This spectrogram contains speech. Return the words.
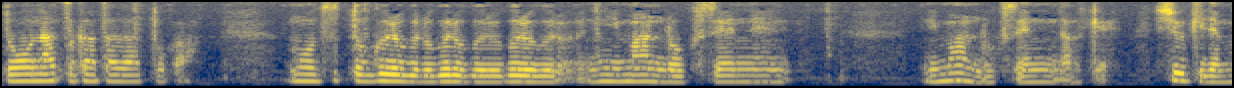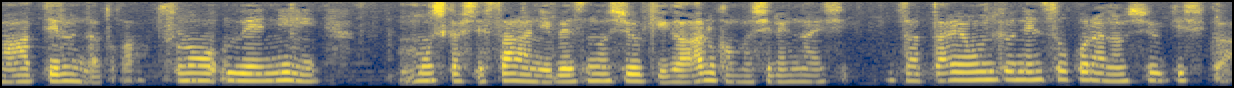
ドーナツ型だとか、もうずっとぐるぐるぐるぐるぐるぐる、2万6千年、2万6千年だっけ？周期で回ってるんだとか、その上に、もしかしてさらに別の周期があるかもしれないし、ザ・ダイオンド年そこらの周期しか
